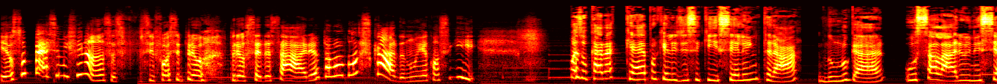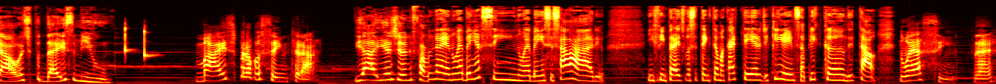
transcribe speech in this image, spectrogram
Eu sou péssima em finanças. Se fosse para eu, eu ser dessa área, eu tava lascada, não ia conseguir. Mas o cara quer porque ele disse que se ele entrar num lugar, o salário inicial é tipo 10 mil. Mas para você entrar e aí a Giane fala: André, não é bem assim, não é bem esse salário. Enfim, para isso você tem que ter uma carteira de clientes aplicando e tal. Não é assim, né?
